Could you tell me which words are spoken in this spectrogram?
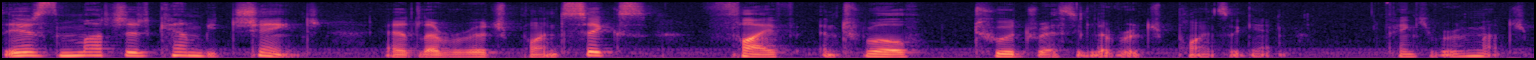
there's much that can be changed at leverage point 6, 5 and 12 to address the leverage points again. Thank you very much.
